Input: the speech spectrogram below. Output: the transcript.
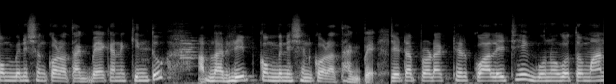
কম্বিনেশন করা থাকবে। এখানে কিন্তু আপনার রিপ কম্বিনেশন করা থাকবে। যেটা প্রোডাক্টের কোয়ালিটি গুণগত মান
